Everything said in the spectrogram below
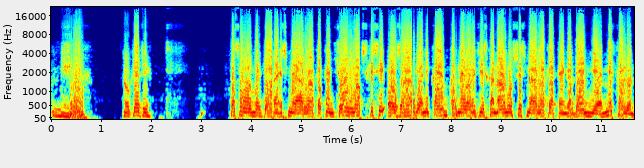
جی۔ اوکے جی۔ فصل نمبر گیارہ، اس میں آلہ کہتے ہیں، جو لفظ کسی اوزار یعنی کام کرنے والی چیز کا نام اس اس میں آلہ کہتے ہیں۔ گردان یہ ہے مفلن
